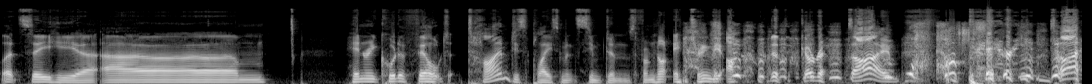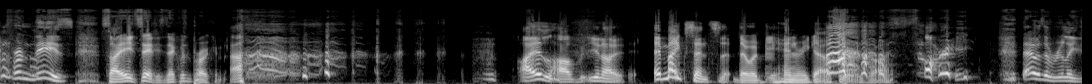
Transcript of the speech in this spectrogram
Let's see here. Um, Henry could have felt time displacement symptoms from not entering the island at the correct time. Perry died from this. So he said his neck was broken. I love, you know, it makes sense that there would be Henry Gale theories, right? Sorry. That was a really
